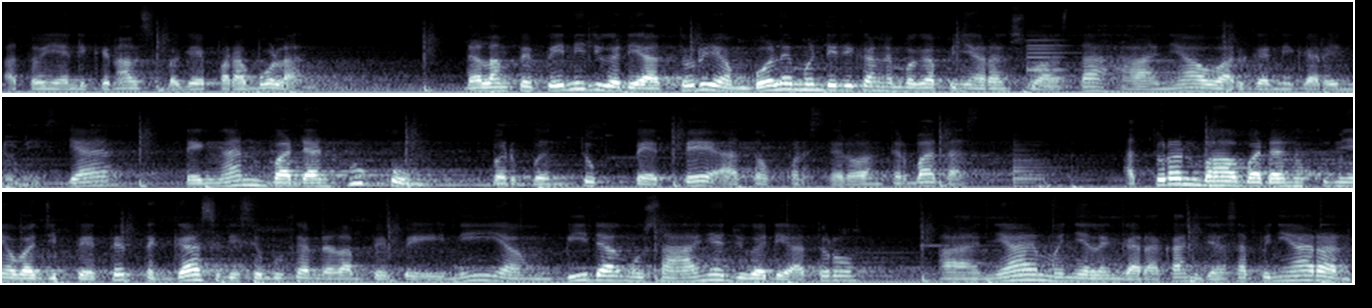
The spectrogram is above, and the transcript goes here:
atau yang dikenal sebagai parabola. Dalam PP ini juga diatur yang boleh mendirikan lembaga penyiaran swasta hanya warga negara Indonesia dengan badan hukum berbentuk PT atau perseroan terbatas. Aturan bahwa badan hukumnya wajib PT tegas disebutkan dalam PP ini yang bidang usahanya juga diatur hanya menyelenggarakan jasa penyiaran,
